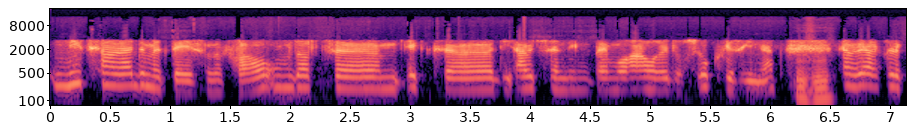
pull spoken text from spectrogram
niet gaan redden met deze mevrouw. Omdat uh, ik uh, die uitzending bij Moraalridders ook gezien heb. Mm -hmm. En werkelijk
